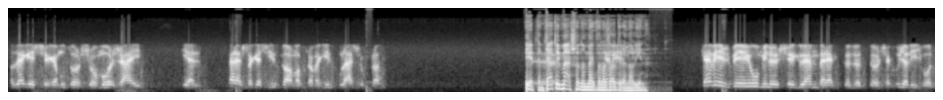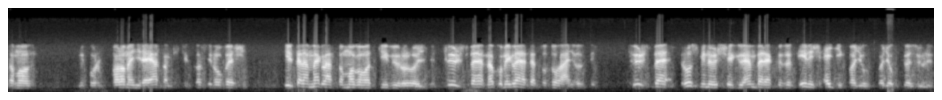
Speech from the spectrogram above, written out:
az egészségem utolsó morzsáit ilyen felesleges izgalmakra, meg izgulásokra. Értem, tehát, hogy máshonnan megvan az adrenalin. Kevésbé jó minőségű emberek között töltsek. Ugyanígy voltam a mikor valamennyire jártam kicsit kaszinóba, és hirtelen megláttam magamat kívülről, hogy füstbe, mert akkor még lehetett ott dohányozni. Füstbe rossz minőségű emberek között én is egyik vagyok, vagyok közülük.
